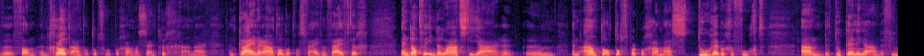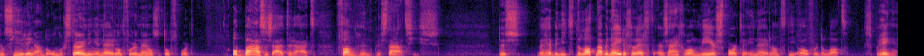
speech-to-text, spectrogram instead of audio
we van een groot aantal topsportprogramma's zijn teruggegaan naar een kleiner aantal, dat was 55. En dat we in de laatste jaren um, een aantal topsportprogramma's toe hebben gevoegd aan de toekenningen, aan de financiering, aan de ondersteuning in Nederland voor de Nederlandse topsport. Op basis uiteraard van hun prestaties. Dus we hebben niet de lat naar beneden gelegd. Er zijn gewoon meer sporten in Nederland die over de lat springen.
